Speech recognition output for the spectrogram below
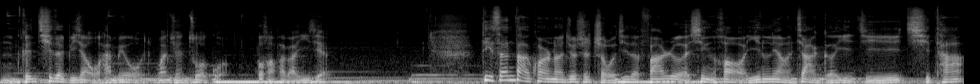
嗯，跟七的比较，我还没有完全做过，不好发表意见。第三大块呢，就是手机的发热、信号、音量、价格以及其他。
